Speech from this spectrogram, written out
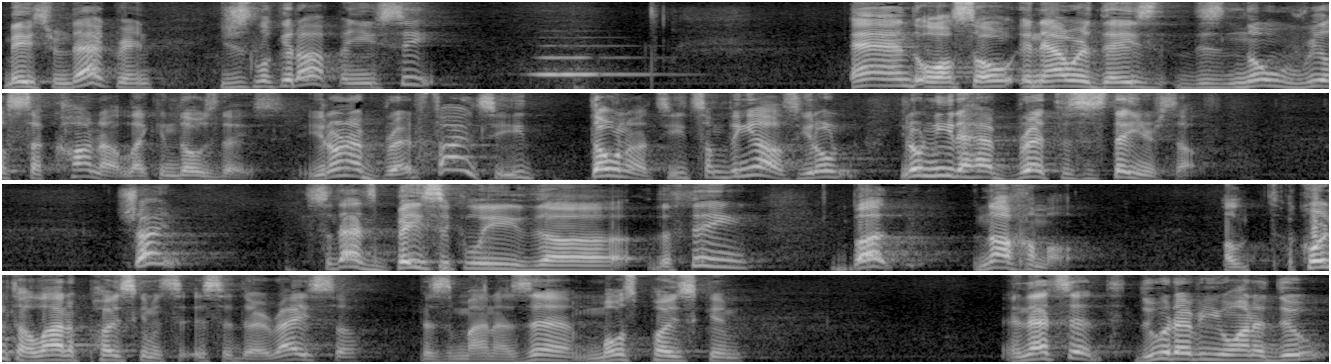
maybe it's from that grain. You just look it up and you see. And also, in our days, there's no real sakana like in those days. You don't have bread, fine, so eat donuts, eat something else. You don't, you don't need to have bread to sustain yourself. Shine. So that's basically the, the thing. But Nachamal, according to a lot of poskim, it's Issa Deraisa, Bezman Azeh, most poskim, and that's it. Do whatever you want to do.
